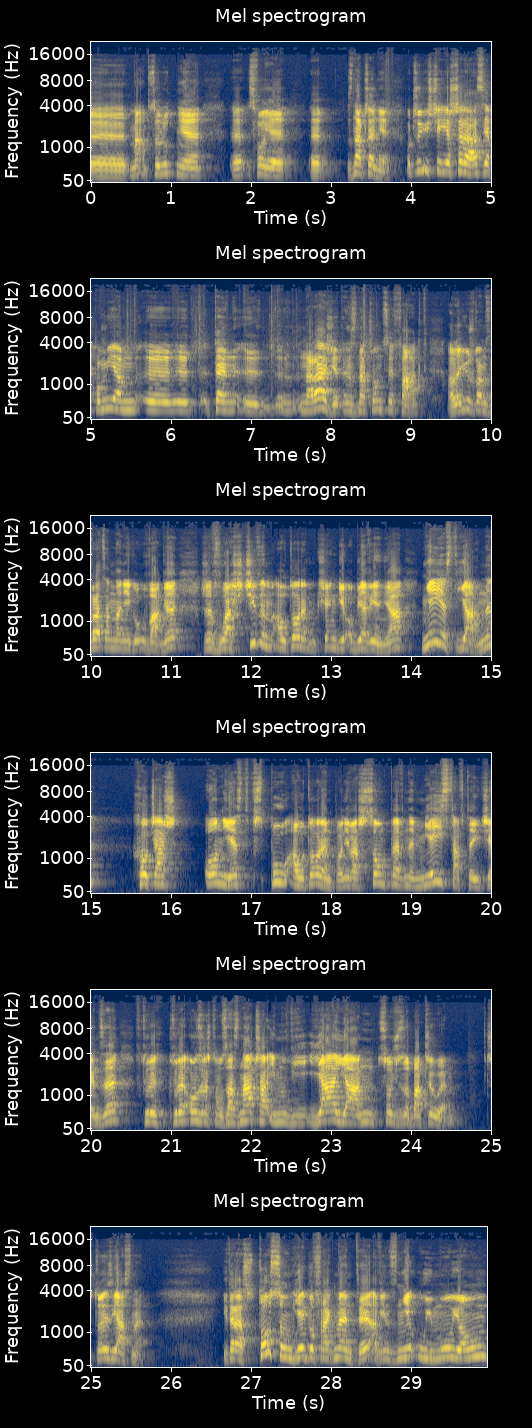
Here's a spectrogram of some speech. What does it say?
ma absolutnie yy, swoje yy, znaczenie. Oczywiście jeszcze raz, ja pomijam ten na razie ten znaczący fakt, ale już wam zwracam na niego uwagę, że właściwym autorem Księgi Objawienia nie jest Jan, chociaż on jest współautorem, ponieważ są pewne miejsca w tej księdze, w których, które on zresztą zaznacza i mówi: Ja, Jan, coś zobaczyłem. Czy to jest jasne? I teraz to są jego fragmenty, a więc nie ujmują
